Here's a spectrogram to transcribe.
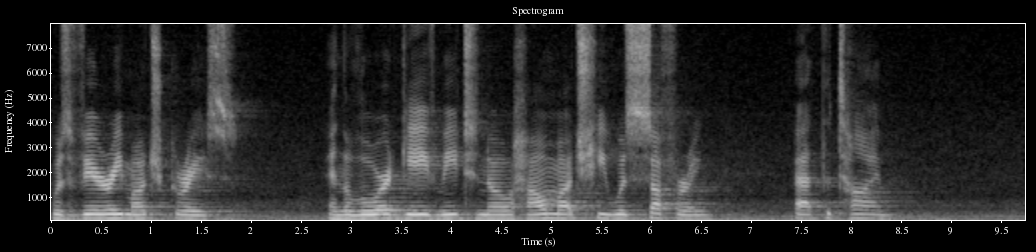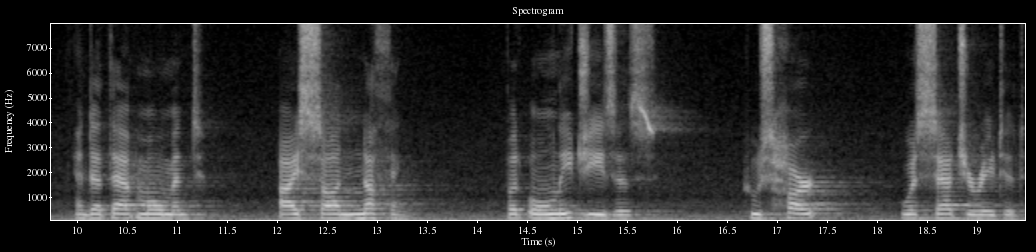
was very much grace, and the Lord gave me to know how much he was suffering at the time. And at that moment, I saw nothing but only Jesus, whose heart was saturated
